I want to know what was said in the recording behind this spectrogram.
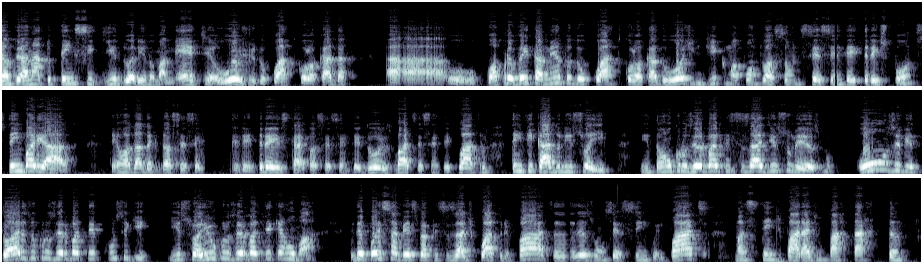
campeonato tem seguido ali numa média hoje do quarto colocado. A, a, a, o, o, aproveitamento do quarto colocado hoje indica uma pontuação de 63 pontos. Tem variado. Tem rodada que dá 63, cai para 62, bate 64, tem ficado nisso aí. Então o Cruzeiro vai precisar disso mesmo. 11 vitórias o Cruzeiro vai ter que conseguir. Isso aí o Cruzeiro vai ter que arrumar. E depois saber se vai precisar de quatro empates, às vezes vão ser cinco empates, mas tem de parar de empatar tanto.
